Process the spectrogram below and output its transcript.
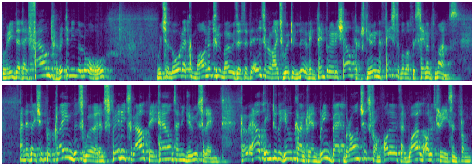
we read that they found written in the law which the Lord had commanded through Moses that the Israelites were to live in temporary shelters during the festival of the seventh month, and that they should proclaim this word and spread it throughout their towns and in Jerusalem. Go out into the hill country and bring back branches from olive and wild olive trees and from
